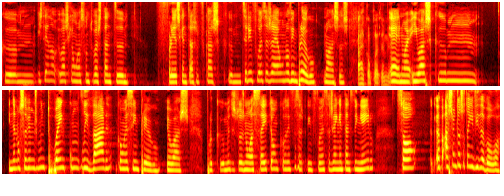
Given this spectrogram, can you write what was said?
Que hum, isto é, eu acho que é um assunto bastante fresco, entre aspas, porque acho que hum, ser influencer já é um novo emprego, não achas? Ah, completamente. É, não é? E eu acho que hum, ainda não sabemos muito bem como lidar com esse emprego, eu acho. Porque muitas pessoas não aceitam que os influencers- ganhem tanto dinheiro, só acham que eles só têm vida boa.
